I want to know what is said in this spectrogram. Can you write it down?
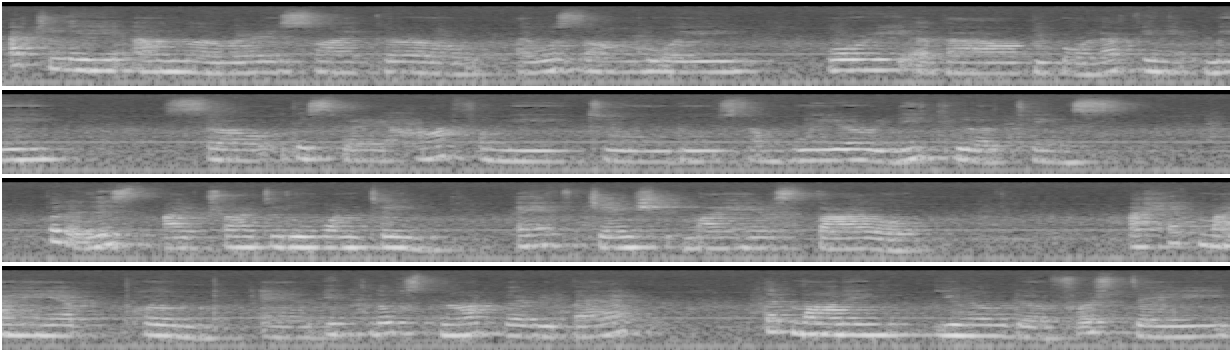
Actually, I'm a very shy girl. I was always worried about people laughing at me, so it is very hard for me to do some weird, ridiculous things. But at least I try to do one thing. I have changed my hairstyle. I had my hair permed and it looks not very bad. That morning, you know, the first day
